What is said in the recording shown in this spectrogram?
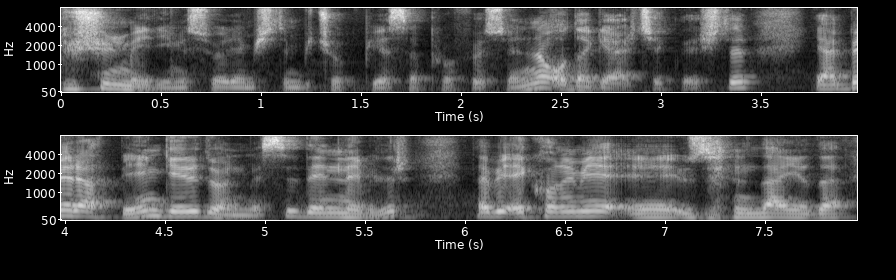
düşünmediğimi söylemiştim birçok piyasa profesyoneline. O da gerçekleşti. Yani Berat Bey'in geri dönmesi denilebilir. Tabii ekonomi e, üzerinden ya da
